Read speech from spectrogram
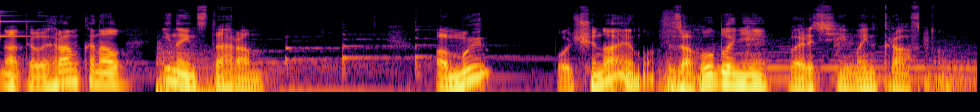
на телеграм-канал і на інстаграм. А ми починаємо загублені версії Майнкрафту.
